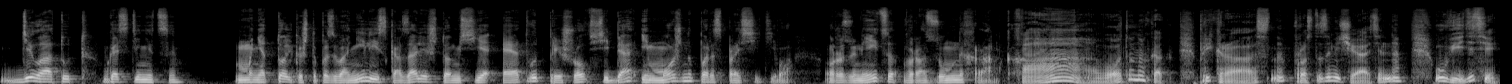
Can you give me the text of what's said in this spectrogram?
дела тут в гостинице. Мне только что позвонили и сказали, что мсье Эдвуд пришел в себя и можно порасспросить его. Разумеется, в разумных рамках. А, вот оно как. Прекрасно, просто замечательно. Увидите,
